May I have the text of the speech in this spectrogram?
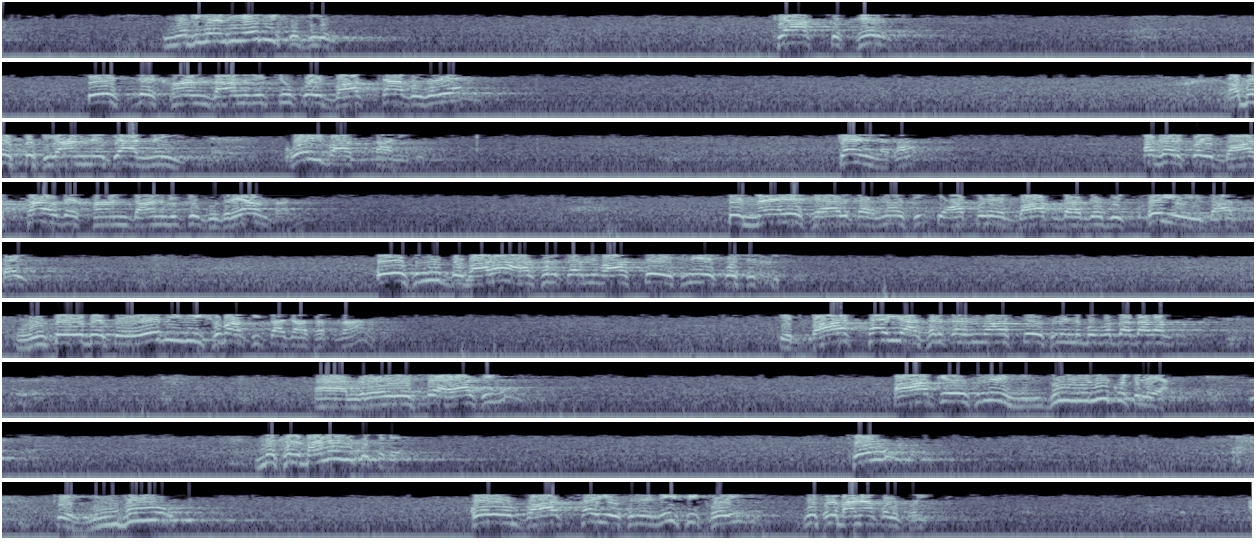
نبیاں کی یہ بھی خوبی کیا کہ پھر اس کے خاندان کوئی بادشاہ گزرے؟ ابو سفیان نے کیا نہیں، کوئی بادشاہ نہیں گزرا. کہنے لگا، اگر کوئی بادشاہ وہ خاندان گزریا ہوتا تو میں یہ خیال کرنا سی کہ اپنے باپ دادے کی کھوئی ہوئی بات چاہیے اس دوبارہ حاصل کرنے واسطے اس نے یہ کوشش کی۔ ہوں تو وہ یہ بھی نہیں شبہ کیتا جا سکتا کہ بادشاہی حاصل کرنے واسطے اس نے نبوت کا دعوی ہاں، انگریز سے آیا سی نا۔ آ کے اس نے ہندو نہیں کچھ لیا، مسلمانوں نے کچھ لیا کیوں؟ کہ ہندو کو بادشاہی اس نے نہیں سیکھوئی، مسلمانوں کو کوئی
